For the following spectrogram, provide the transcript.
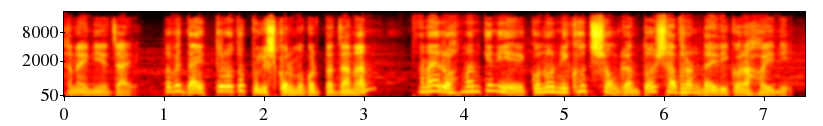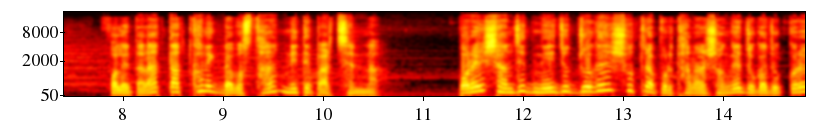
থানায় নিয়ে যায়। তবে দায়িত্বরত পুলিশ কর্মকর্তা জানান, থানায় রহমানকে নিয়ে কোনো নিখোঁজ সংক্রান্ত সাধারণ ডায়েরি করা হয়নি, ফলে তারা তাৎক্ষণিক ব্যবস্থা নিতে পারছেন না। পরে সানজিদ নিজ উদ্যোগে সূত্রাপুর থানার সঙ্গে যোগাযোগ করে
